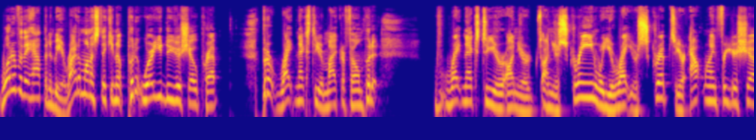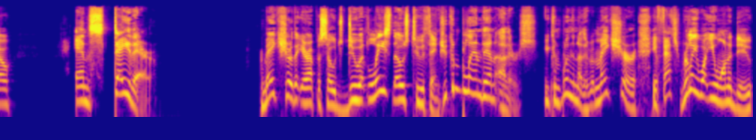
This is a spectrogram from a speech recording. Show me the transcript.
Whatever they happen to be, write them on a sticky note, put it where you do your show prep, put it right next to your microphone, put it right next to your on your on your screen where you write your scripts, or your outline for your show, and stay there Make sure that your episodes do at least those two things. You can blend in others. You can blend in others, but make sure if that's really what you want to do,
